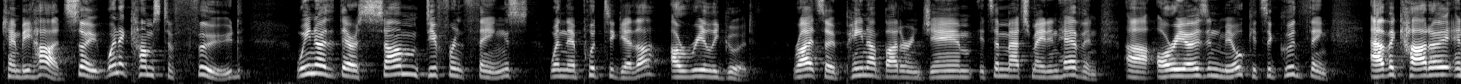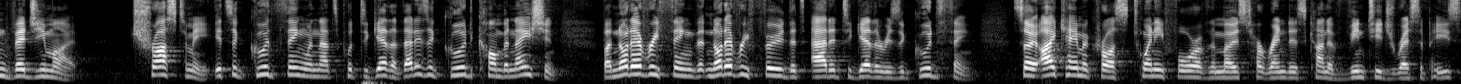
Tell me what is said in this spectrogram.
can be hard. So when it comes to food, we know that there are some different things when they're put together are really good right? So peanut butter and jam, it's a match made in heaven. Uh, Oreos and milk, it's a good thing. Avocado and Vegemite, Trust me, it's a good thing when that's put together. That is a good combination. But not everything that not every food that's added together is a good thing. So I came across 24 of the most horrendous kind of vintage recipes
